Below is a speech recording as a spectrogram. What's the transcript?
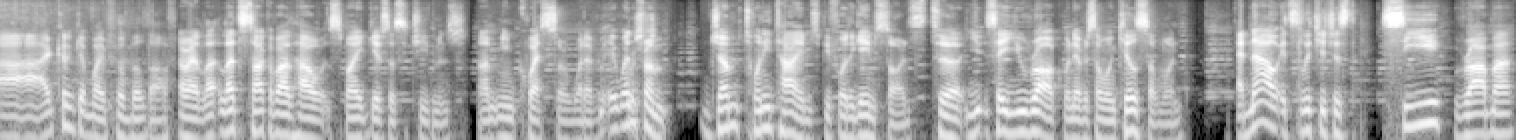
ah, I couldn't get my fill build off. All right, let, let's talk about how Smite gives us achievements. I mean quests or whatever. It went from jump 20 times before the game starts to you, say you rock whenever someone kills someone. And now it's literally just see Rama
